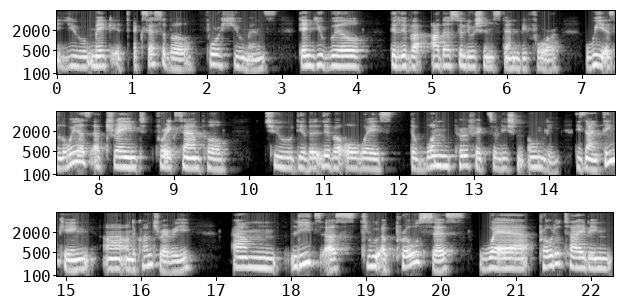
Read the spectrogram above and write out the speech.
you make it accessible for humans, then you will deliver other solutions than before. We as lawyers are trained, for example, to deliver always the one perfect solution only. Design thinking, uh, on the contrary, um, leads us through a process where prototyping,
